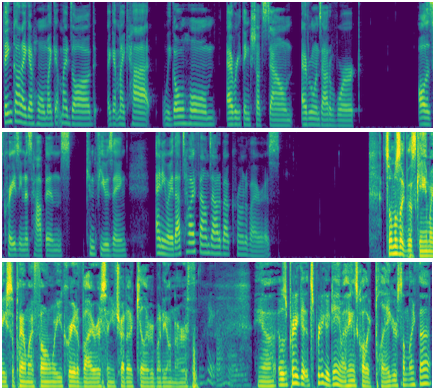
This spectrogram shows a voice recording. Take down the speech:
Thank God I get home. I get my dog, I get my cat. We go home. Everything shuts down. Everyone's out of work. All this craziness happens. Confusing. Anyway, that's how I found out about coronavirus. It's almost like this game I used to play on my phone where you create a virus and you try to kill everybody on Earth. Oh my God. Yeah, it was a pretty good. It's a pretty good game. I think it's called like Plague or something like that.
